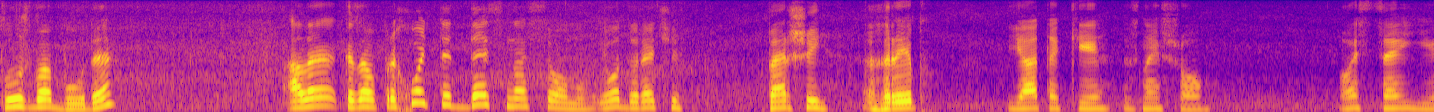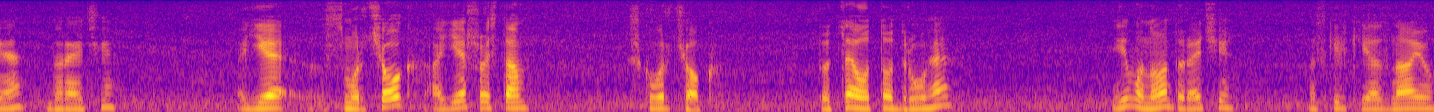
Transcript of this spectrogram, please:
служба буде. Але казав, приходьте десь на сьому. І от, до речі, перший гриб я таки знайшов. Ось це є, до речі. Є смурчок, а є щось там шкворчок. То це ото друге. І воно, до речі, наскільки я знаю,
